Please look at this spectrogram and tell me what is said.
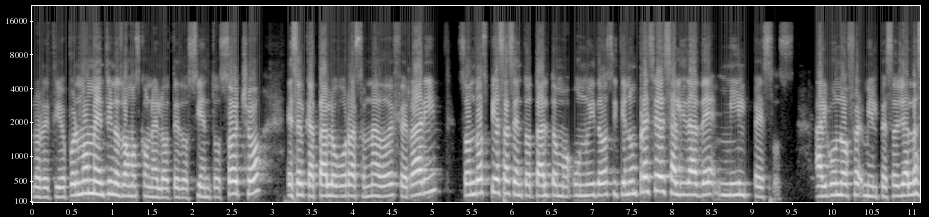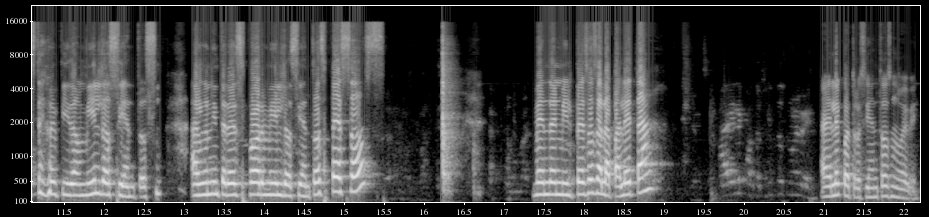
Lo retiro por el momento y nos vamos con el lote 208. Es el catálogo razonado de Ferrari. Son dos piezas en total, tomo uno y dos, y tiene un precio de salida de mil pesos. ¿Algún? Mil pesos, ya los tengo y pido mil doscientos. ¿Algún interés por mil doscientos pesos? Vendo en mil pesos a la paleta. AL409.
